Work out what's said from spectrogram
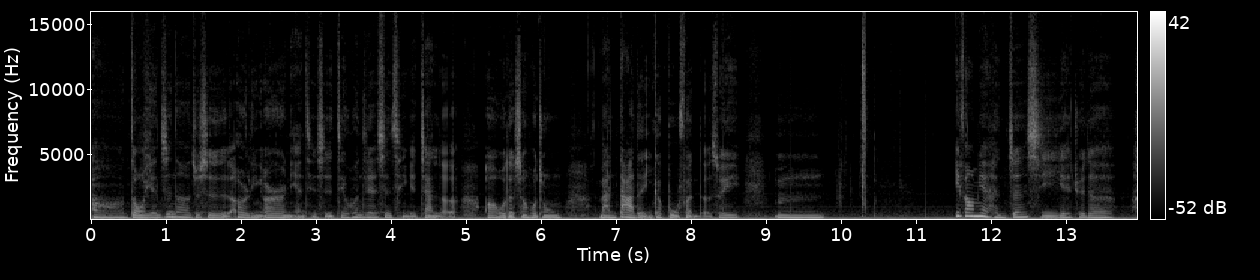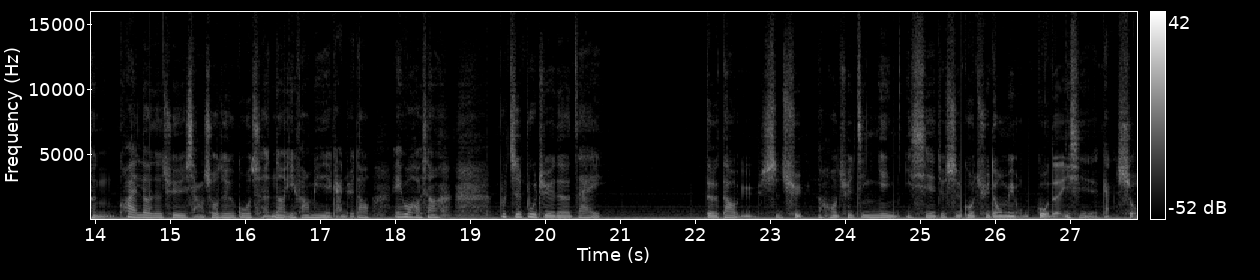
嗯，总而言之呢，就是二零二二年，其实结婚这件事情也占了呃我的生活中。蛮大的一个部分的，所以，嗯，一方面很珍惜，也觉得很快乐的去享受这个过程。那一方面也感觉到，哎，我好像不知不觉的在得到与失去，然后去经验一些就是过去都没有过的一些感受。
